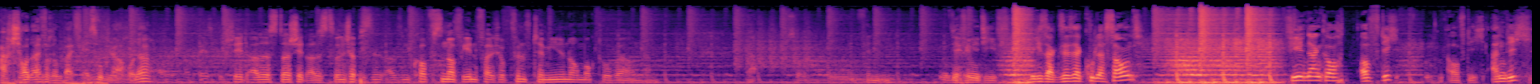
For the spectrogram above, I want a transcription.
Ach, schaut einfach bei Facebook nach, oder? Steht alles, da steht alles drin. Ich habe es also im Kopf sind auf jeden Fall, ich habe fünf Termine noch im Oktober und dann ja, finden. Definitiv. Wie gesagt, sehr, sehr cooler Sound. Vielen Dank auch auf dich, auf dich, an dich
